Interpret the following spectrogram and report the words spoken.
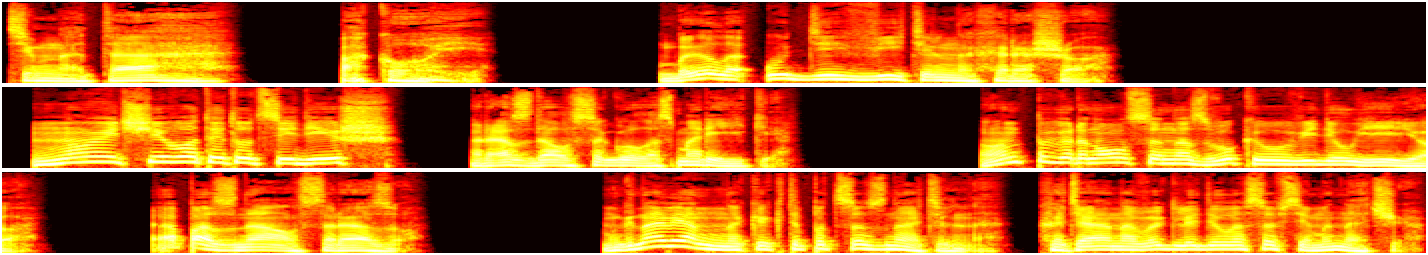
темнота, покой. Было удивительно хорошо. «Ну и чего ты тут сидишь?» — раздался голос Марийки. Он повернулся на звук и увидел ее. Опознал сразу. Мгновенно, как-то подсознательно, хотя она выглядела совсем иначе.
